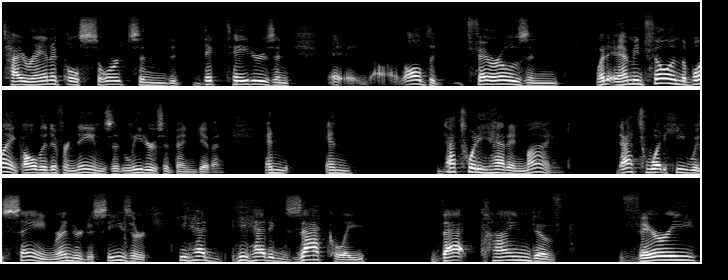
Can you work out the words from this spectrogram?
tyrannical sorts and the dictators and uh, all the pharaohs and what I mean fill in the blank all the different names that leaders have been given and and that's what he had in mind. That's what he was saying render to Caesar. He had he had exactly that kind of very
